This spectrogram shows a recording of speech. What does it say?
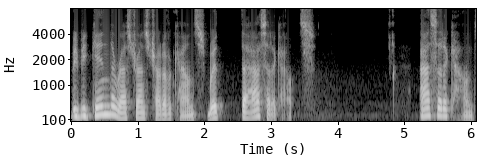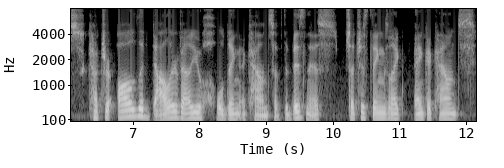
We begin the restaurant's chart of accounts with the asset accounts. Asset accounts capture all the dollar value holding accounts of the business, such as things like bank accounts,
